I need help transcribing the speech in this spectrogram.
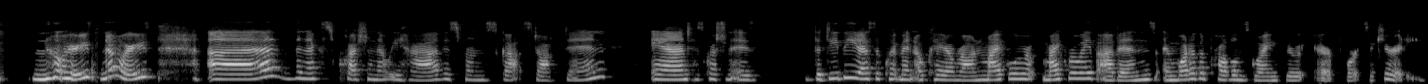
no worries, no worries. Uh, the next question that we have is from Scott Stockton. And his question is, the DBS equipment okay around micro, microwave ovens, and what are the problems going through airport security?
